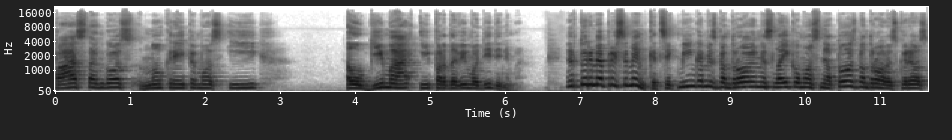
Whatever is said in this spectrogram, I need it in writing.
pastangos nukreipiamos į augimą, į pardavimo didinimą. Ir turime prisiminti, kad sėkmingomis bendrovėmis laikomos ne tos bendrovės, kurios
